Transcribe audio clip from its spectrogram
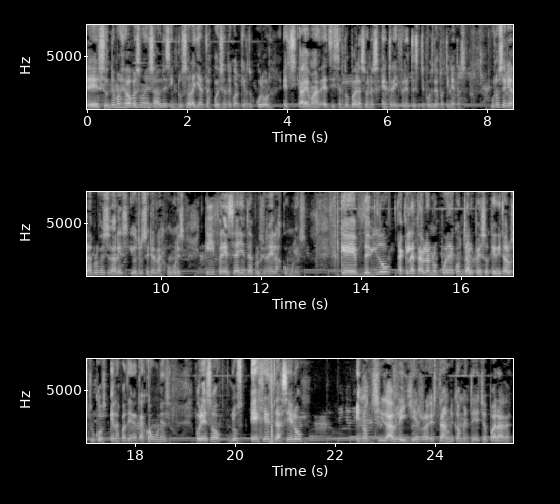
Eh, son demasiado personalizables, incluso las llantas pueden ser de cualquier color. además, existen dos variaciones entre diferentes tipos de patinetas. Uno serían las profesionales y otro serían las comunes. ¿Qué diferencia hay entre las profesionales y las comunes? Que debido a que la tabla no puede contar el peso que evita los trucos en las patinetas comunes, por eso los ejes de acero inoxidable y hierro están únicamente hechos para,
